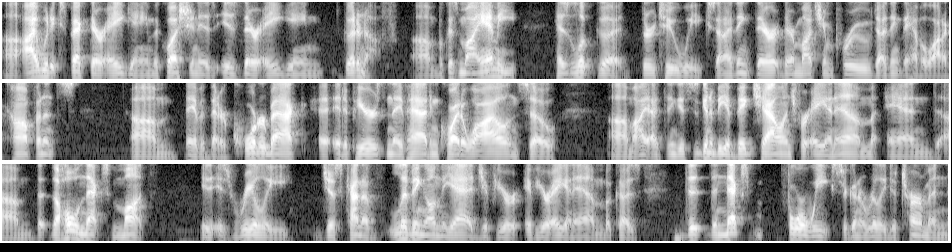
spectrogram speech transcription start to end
uh, i would expect their a game. The question is is their a game good enough? Um, because miami has looked good through two weeks and i think they're they're much improved. I think they have a lot of confidence. Um, they have a better quarterback it appears than they've had in quite a while and so um, I, I, think this is going to be a big challenge for A and M, and um, the, the whole next month is, really just kind of living on the edge if you're if you're A and M because the the next four weeks are going to really determine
